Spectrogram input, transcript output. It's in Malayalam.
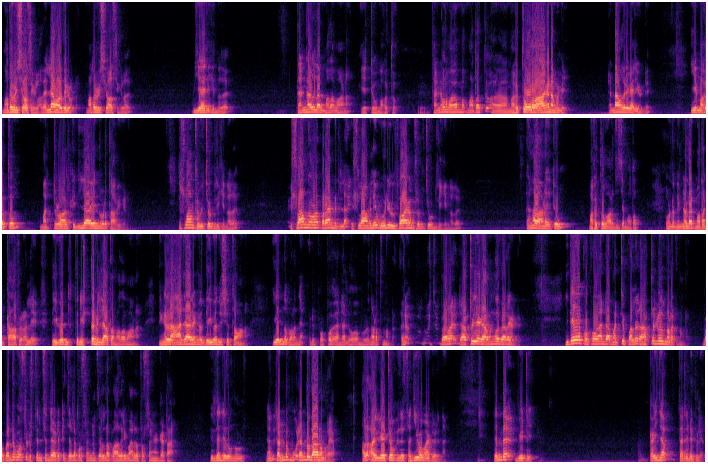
മതവിശ്വാസികൾ അതെല്ലാ മതത്തിലുമുണ്ട് മതവിശ്വാസികൾ വിചാരിക്കുന്നത് തങ്ങളുടെ മതമാണ് ഏറ്റവും മഹത്വം. തങ്ങളുടെ മത മതത്വ മഹത്വമുള്ളതാകണമെങ്കിൽ രണ്ടാമതൊരു കാര്യമുണ്ട്. ഈ മഹത്വം മറ്റൊരാൾക്കില്ല എന്നൂടെ സ്ഥാപിക്കണം. ഇസ്ലാം ശ്രമിച്ചുകൊണ്ടിരിക്കുന്നത് ഇസ്ലാം എന്ന് പറയാൻ പറ്റില്ല ഇസ്ലാമിലെ ഒരു വിഭാഗം ശ്രമിച്ചുകൊണ്ടിരിക്കുന്നത് തങ്ങളാണ് ഏറ്റവും മഹത്വം ആർജിച്ച മതം. അതുകൊണ്ട് നിങ്ങളുടെ മതം കാഫിർ അല്ലെ ദൈവത്തിന് ഇഷ്ടമില്ലാത്ത മതമാണ്. നിങ്ങളുടെ ആചാരങ്ങൾ ദൈവനിഷിദ്ധമാണ്. എന്ന് പറഞ്ഞ ഒരു പ്രൊപ്പകാൻഡ ലോകം മുഴുവൻ നടത്തുന്നുണ്ട്. അതിന് വേറെ രാഷ്ട്രീയ കാരണങ്ങൾ വേറെയുണ്ട്. ഇതേ പ്രൊപ്പകാൻഡ മറ്റ് പല രാഷ്ട്രങ്ങളിലും നടക്കുന്നുണ്ട്. ഇപ്പോൾ ബന്ധുക്കോസ് ക്രിസ്ത്യൻസിന്റെ ഇടയ്ക്ക് ചില പ്രസംഗങ്ങൾ ചില പാതിരിമാരുടെ പ്രസംഗം കേട്ടാൽ ഇത് തന്നെ തോന്നുള്ളൂ. ഞാൻ രണ്ട് രണ്ട് ഉദാഹരണം പറയാം. അത് അതിൽ ഏറ്റവും ഇതിൽ സജീവമായിട്ട് വരുന്നത്. എന്റെ വീട്ടിൽ കഴിഞ്ഞ തെരഞ്ഞെടുപ്പിൽ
